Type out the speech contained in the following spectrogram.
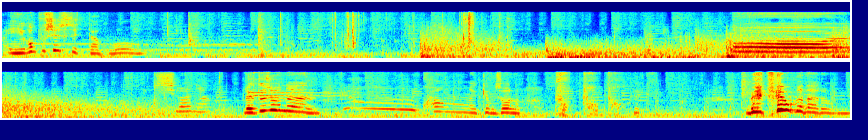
아, 이거 부실 수 있다고. 헐 실화냐? 레드존은 뿅쾅 이렇게 하면 저는 푹푹푹 이렇게 메테오가 날아오네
